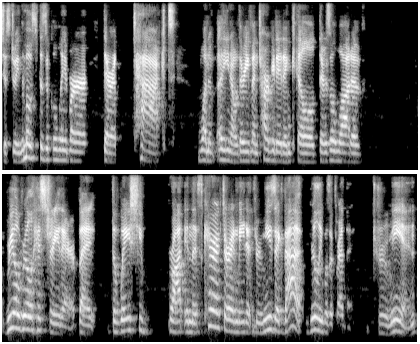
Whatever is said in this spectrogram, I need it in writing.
just doing the most physical labor. They're attacked. One of, uh, you know, they're even targeted and killed. There's a lot of real, real history there. But the way she brought in this character and made it through music, that really was a thread that drew me in.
